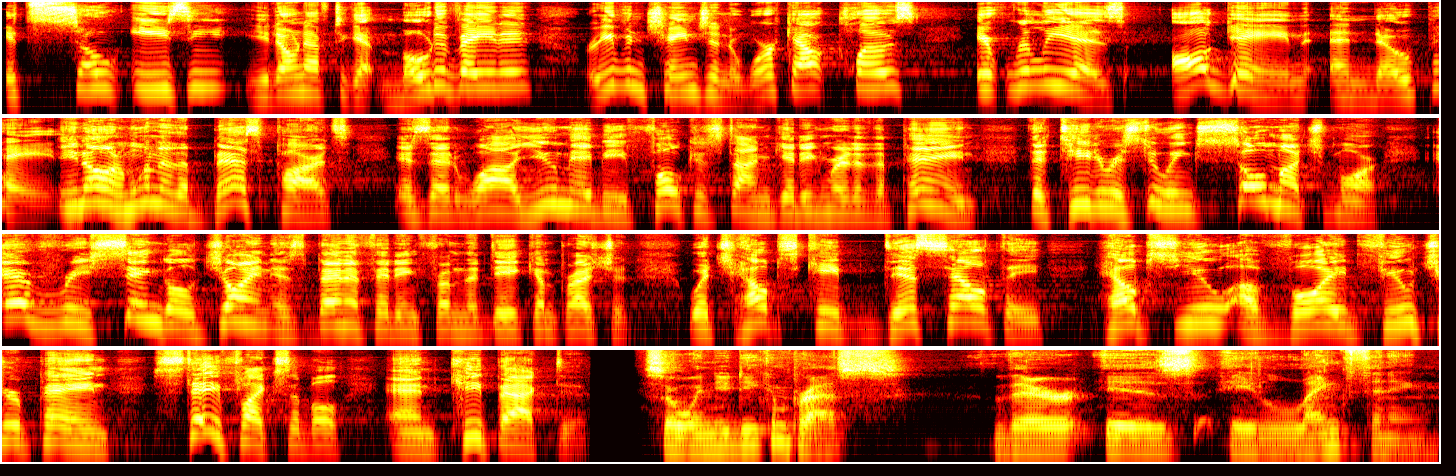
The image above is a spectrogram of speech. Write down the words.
It's so easy, you don't have to get motivated or even change into workout clothes. It really is all gain and no pain. You know, and one of the best parts is that while you may be focused on getting rid of the pain, the teeter is doing so much more. Every single joint is benefiting from the decompression, which helps keep discs healthy, helps you avoid future pain, stay flexible, and keep active. So when you decompress, there is a lengthening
